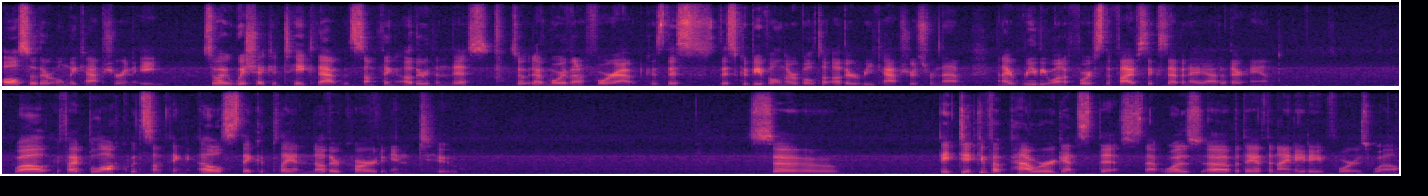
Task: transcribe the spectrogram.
also their only capture in 8. So I wish I could take that with something other than this, so it would have more than a 4 out, because this, this could be vulnerable to other recaptures from them, and I really want to force the 567A out of their hand. Well, if I block with something else, they could play another card in 2. So they did give up power against this. That was, uh, but they have the 9884 as well.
